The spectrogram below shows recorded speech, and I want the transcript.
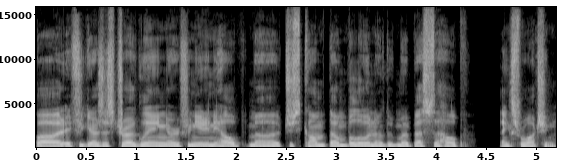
But if you guys are struggling or if you need any help, uh, just comment down below and I'll do my best to help. Thanks for watching.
